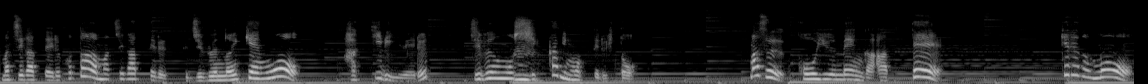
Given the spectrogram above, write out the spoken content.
間違っていることは間違ってる。って自分の意見をはっきり言える。自分をしっかり持ってる人、まずこういう面があってけれども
